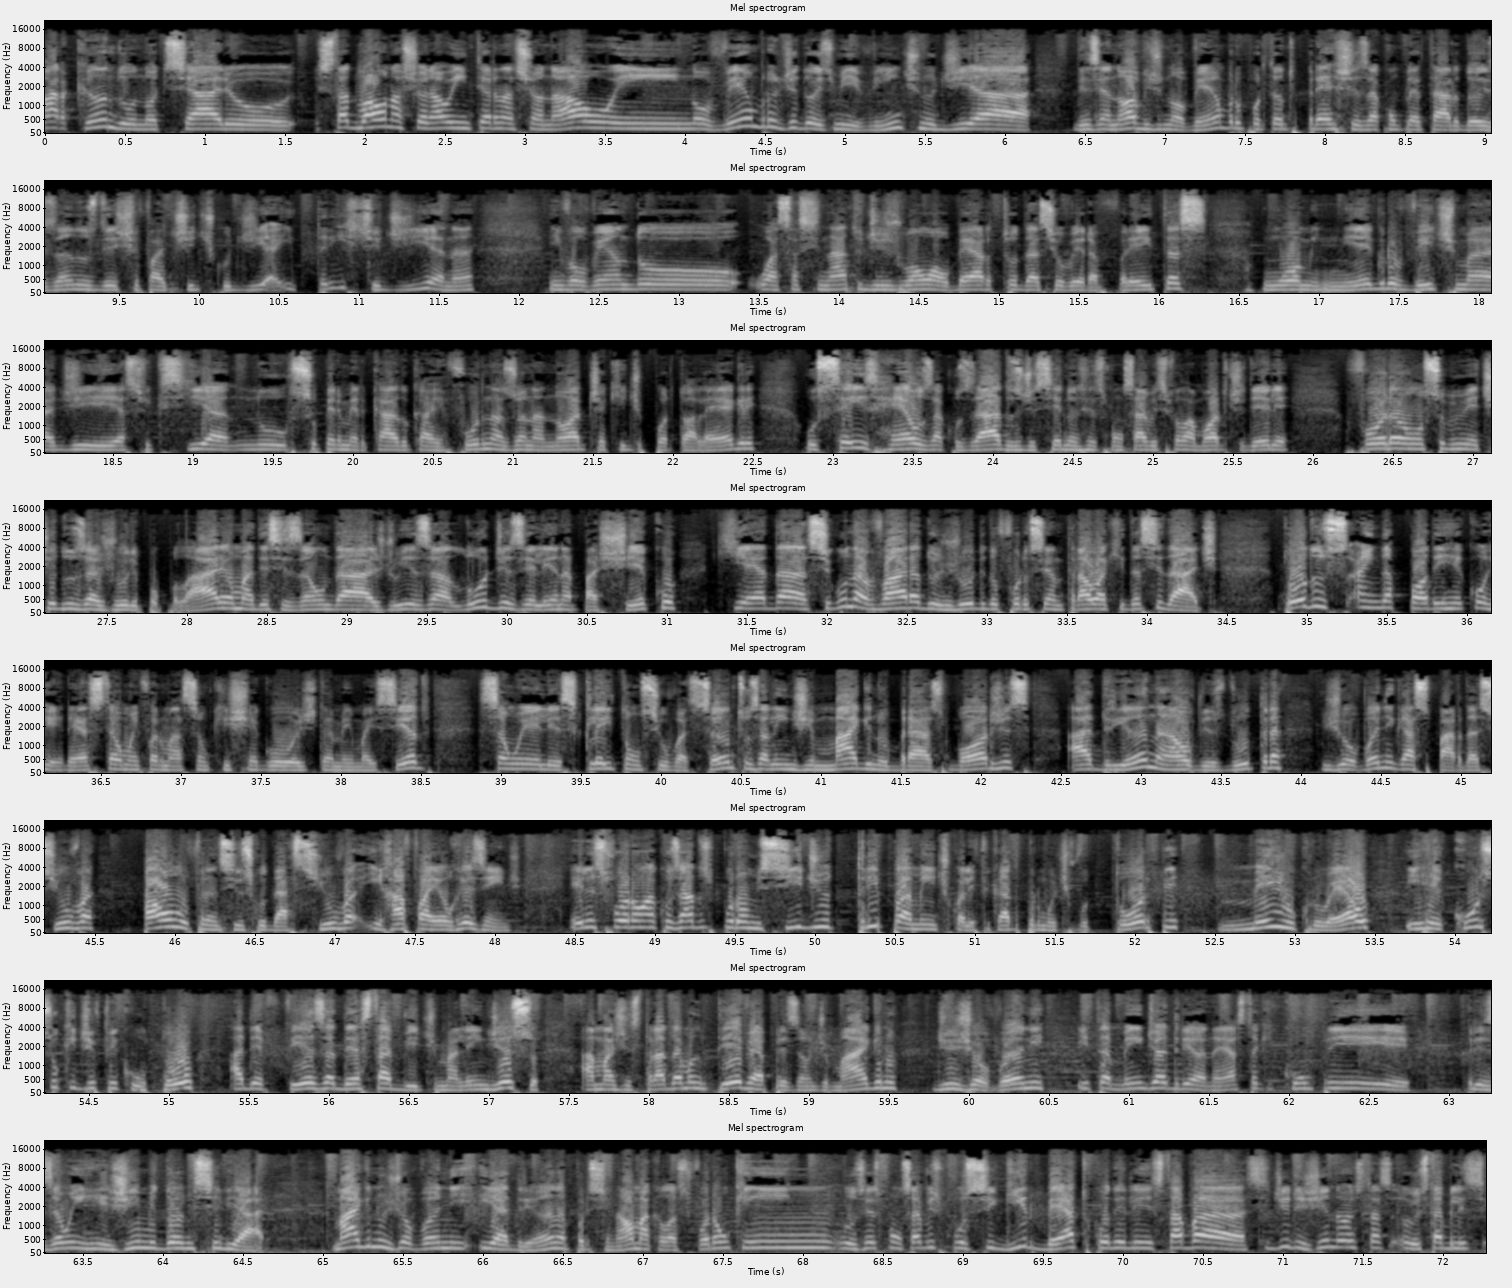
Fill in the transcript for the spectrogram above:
marcando o noticiário estadual, nacional e internacional em novembro de 2020, no dia 19 de novembro, portanto prestes a completar dois anos deste fatídico dia e triste dia, né? Envolvendo o assassinato de João Alberto da Silveira Freitas, um homem negro vítima de asfixia no supermercado Carrefour, na zona norte aqui de Porto Alegre. Os seis réus acusados de serem responsáveis pela morte dele foram submetidos a júri popular. É uma decisão da juíza Lu Lourdes Helena Pacheco, que é da segunda vara do júri do Foro Central aqui da cidade. Todos ainda podem recorrer. Esta é uma informação que chegou hoje também mais cedo. São eles Cleiton Silva Santos, além de Magno Braz Borges, Adriana Alves Dutra, Giovanni Gaspar da Silva, Paulo Francisco da Silva e Rafael Rezende. Eles foram acusados por homicídio triplamente qualificado por motivo torpe, meio cruel e recurso que dificultou a defesa desta vítima. Além disso, a magistrada manteve a prisão de Magno, de Giovanni e também de Adriana, esta que cumpre prisão em regime domiciliar. Magno, Giovanni e Adriana, por sinal, Macalas, foram quem os responsáveis por seguir Beto quando ele estava se dirigindo ao, esta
